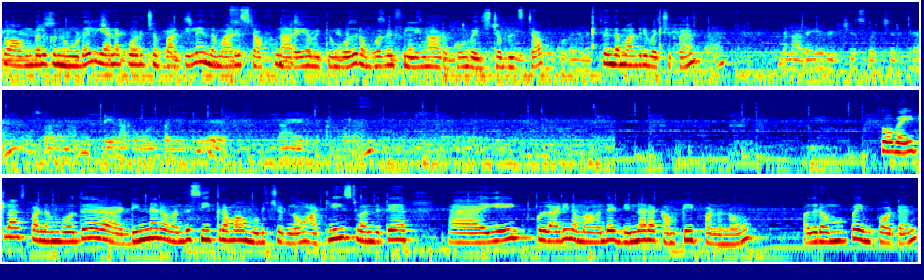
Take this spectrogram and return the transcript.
ஸோ அவங்களுக்கு நூடுல் எனக்கு ஒரு சப்பாத்தியில் இந்த மாதிரி ஸ்டஃப் நிறைய வைக்கும்போது ரொம்பவே ஃபில்லிங்காக இருக்கும் வெஜிடபிள் ஸ்டஃப் ஸோ இந்த மாதிரி வச்சுப்பேன். நிறைய வெஜ்ஜஸ் வச்சுருக்கேன். ஸோ அதனால் இப்படியே நான் ரோல் பண்ணிவிட்டு நான் எடுத்துக்க போகிறேன் ஸோ வெயிட் லாஸ் பண்ணும்போது டின்னரை வந்து சீக்கிரமாக முடிச்சிடணும். அட்லீஸ்ட் வந்துட்டு எயிட்குள்ளாடி நம்ம வந்து டின்னரை கம்ப்ளீட் பண்ணணும். அது ரொம்ப இம்பார்ட்டன்ட்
